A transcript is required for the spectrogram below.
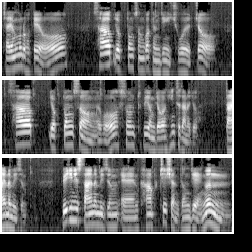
자 영문으로 갈게요. 사업 역동성과 경쟁이 주어였죠. 사업 역동성 이거 soon to be 영작한 힌트 단어죠. dynamism Business dynamism and competition 경쟁은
